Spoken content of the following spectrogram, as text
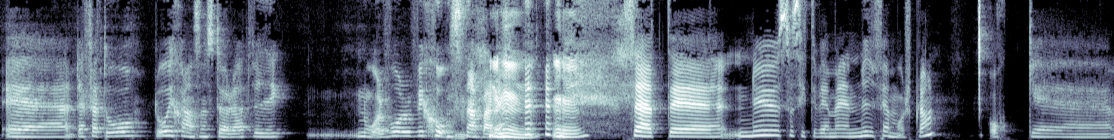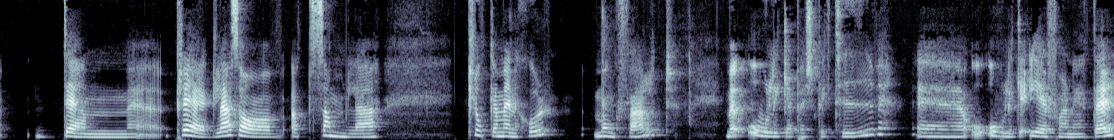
Eh, därför att då, då är chansen större att vi når vår vision snabbare. så att eh, nu så sitter vi med en ny femårsplan och eh, den präglas av att samla kloka människor, mångfald, med olika perspektiv eh, och olika erfarenheter.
